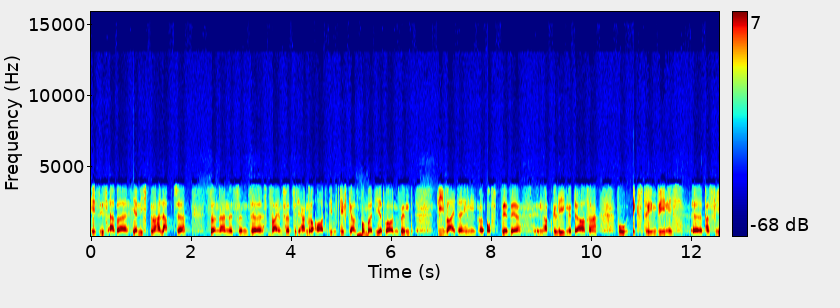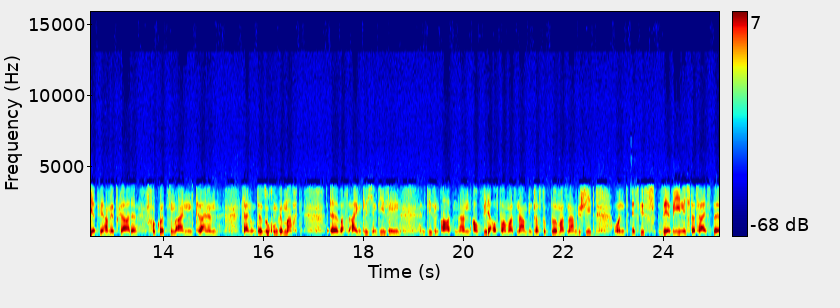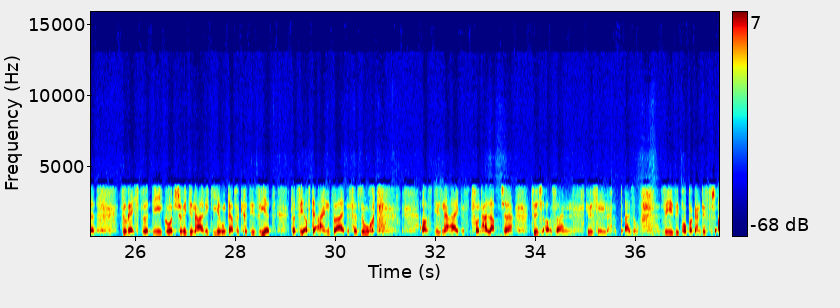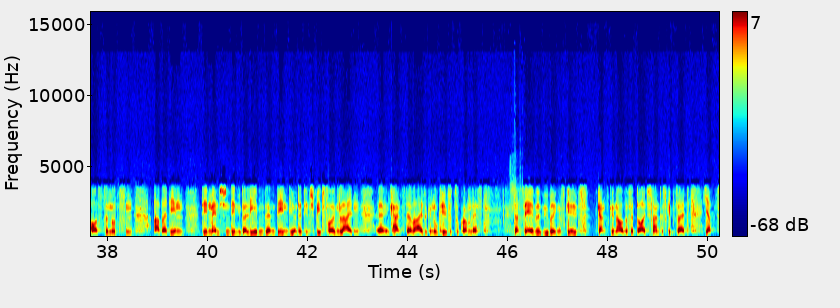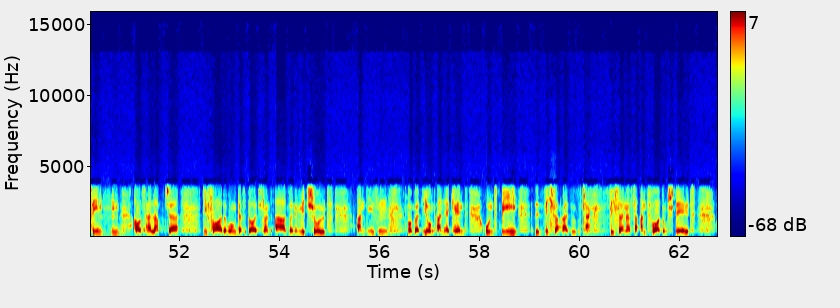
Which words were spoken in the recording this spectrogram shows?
Es ist aber ja nicht nur Halabja, sondern es sind äh, 42 andere Orte, die mit Giftgas bombardiert worden sind, die weiterhin äh, oft sehr, sehr in abgelegene Dörfer, wo extrem wenig äh, passiert. Wir haben jetzt gerade vor kurzem eine kleine Untersuchung gemacht äh, was eigentlich in diesen, in diesen Orten an auch Wiederaufbaumaßnahmen, Infrastrukturmaßnahmen geschieht. Und es ist sehr wenig. Das heißt, äh, zu Recht wird die kurdische Regionalregierung dafür kritisiert, dass sie auf der einen Seite versucht, aus diesen Ereignissen von Halabja durchaus einen gewissen, also sie, sie propagandistisch auszunutzen, aber den, den Menschen, den Überlebenden, denen, die unter den Spätfolgen leiden, äh, in keinster Weise genug Hilfe zukommen lässt. Dasselbe übrigens gilt ganz genauso für Deutschland. Es gibt seit Jahrzehnten aus Halabja die Forderung, dass Deutschland A seine Mitschuld an diesen Bombardierungen anerkennt und B sich, also sich seiner Verantwortung stellt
